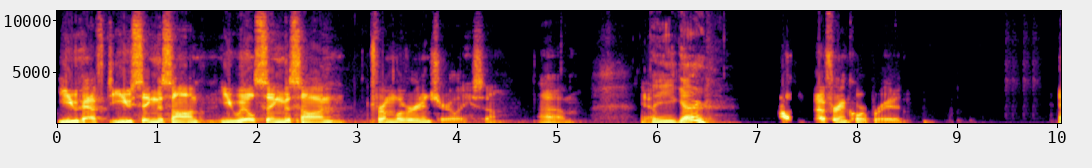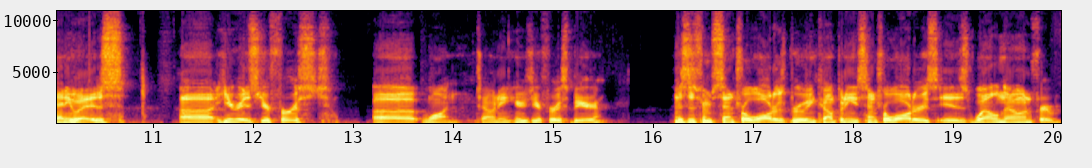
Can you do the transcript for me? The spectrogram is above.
you have to you sing the song. You will sing the song from Laverne and Shirley. So, um, There you go. Puffer Incorporated. Anyways, uh, here is your first uh, one, Tony. Here's your first beer. This is from Central Waters Brewing Company. Central Waters is well known for,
